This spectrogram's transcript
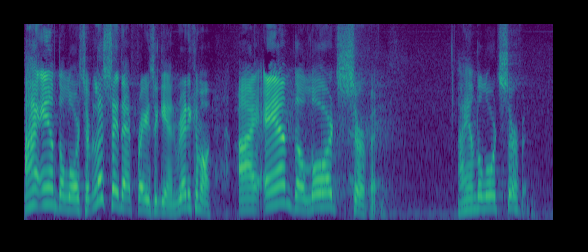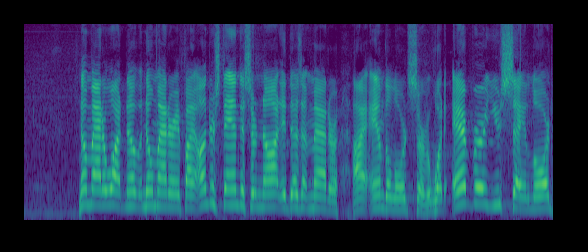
I am the Lord's servant. Let's say that phrase again. Ready? Come on. I am the Lord's servant. I am the Lord's servant. No matter what, no, no matter if I understand this or not, it doesn't matter. I am the Lord's servant. Whatever you say, Lord,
